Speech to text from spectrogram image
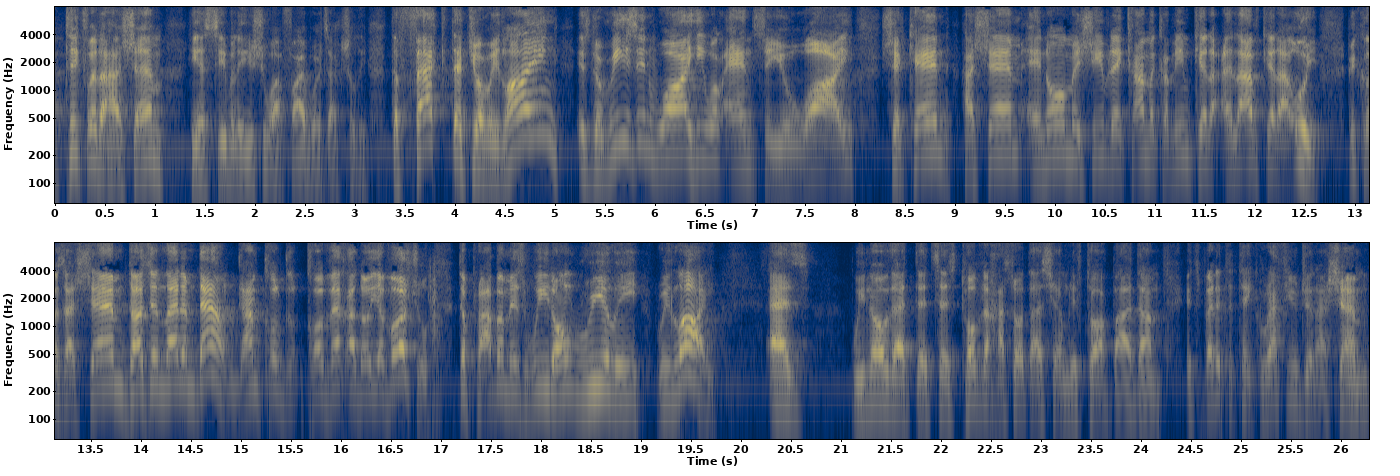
Hatikva to Hashem, he has Siba Yeshua. Five words actually. The fact that you're relying is the reason why he will answer you. Why? Sheken Hashem eno meshiv kavim elav keraui. Because Hashem doesn't let him down. Gam kol yavoshu. The problem is we don't really rely. As we know that it says Tov Hashem ba'adam. It's better to take refuge in Hashem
